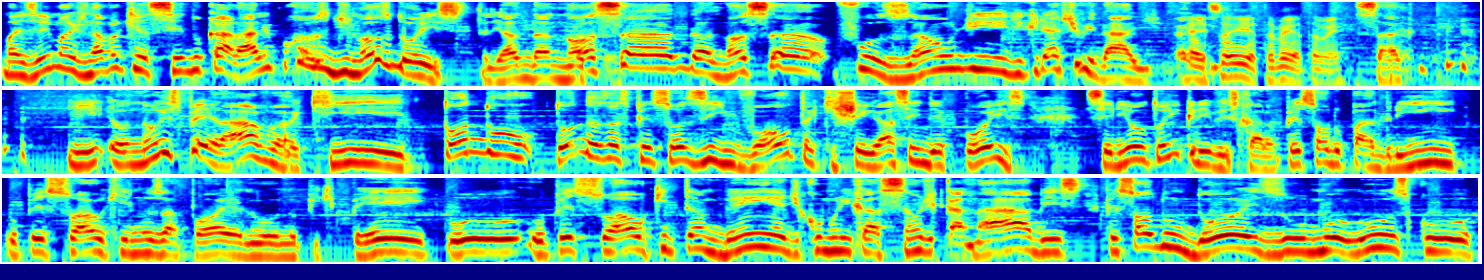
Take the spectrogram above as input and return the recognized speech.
mas eu imaginava que ia ser do caralho por causa de nós dois, tá ligado? Da nossa, da nossa fusão de, de criatividade. É isso aí, eu também, eu também. saca? E eu não esperava que todo, todas as pessoas em volta que chegassem depois seriam tão incríveis, cara. O pessoal do Padrim, o pessoal que nos apoia no, no PicPay, o, o pessoal que também é de comunicação de cannabis, o pessoal do 12, o Molusco,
